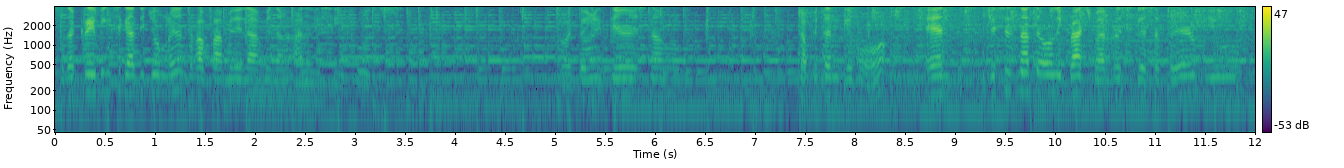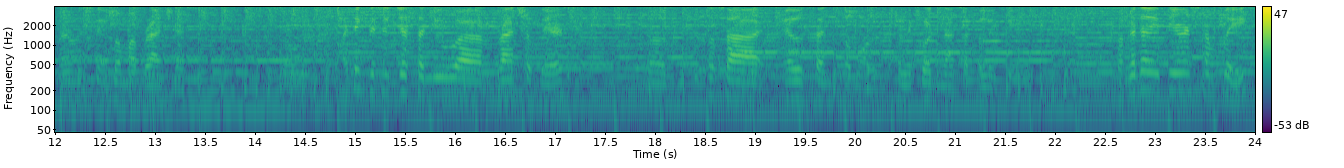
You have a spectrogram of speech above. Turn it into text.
So the craving si Daddy Joe ngayon, saka family namin ng only seafoods. So ito yung interiors ng Kapitan Gimo. And this is not the only branch. Meron rin sila sa Fairview. Meron rin sila ibang mga branches. So, I think this is just a new uh, branch of theirs. So, dito sa El Centro Mall. Sa likod na sa Philippines. So, ganda yung interiors ng place.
